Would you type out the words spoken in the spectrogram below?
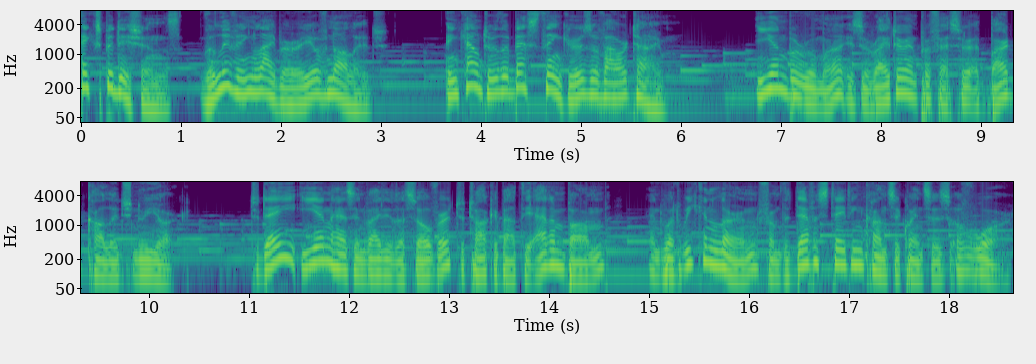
Expeditions, the living library of knowledge. Encounter the best thinkers of our time. Ian Buruma is a writer and professor at Bard College, New York. Today, Ian has invited us over to talk about the atom bomb and what we can learn from the devastating consequences of war.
